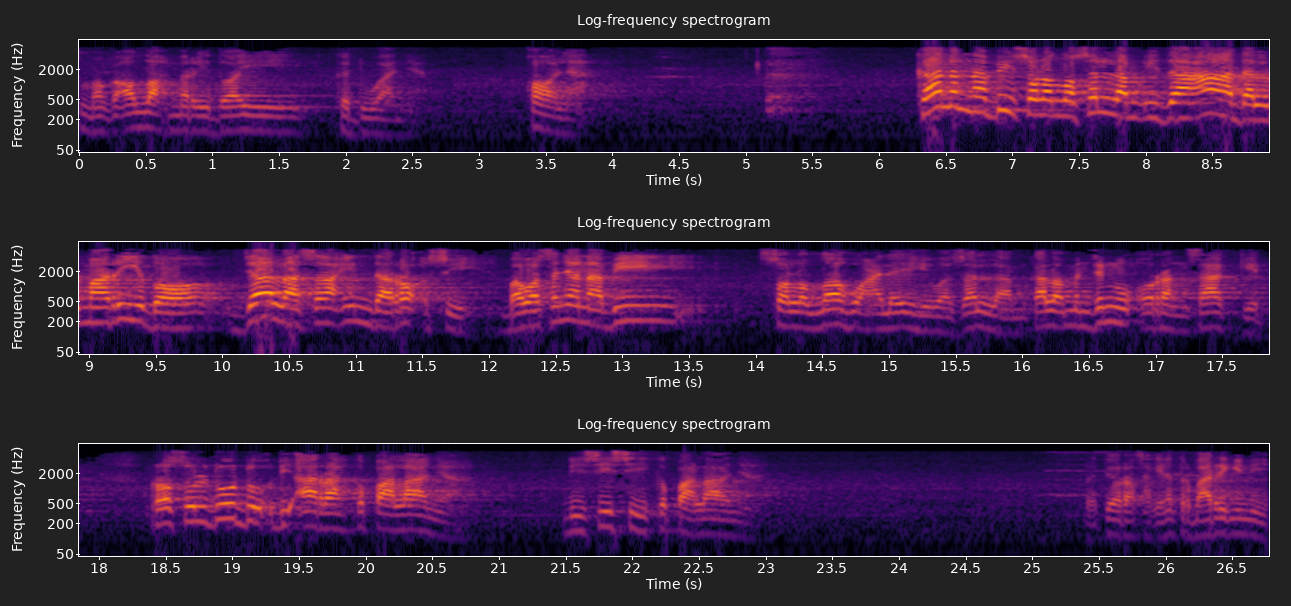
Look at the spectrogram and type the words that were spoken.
semoga Allah meridhai keduanya. Qala Karena Nabi sallallahu alaihi 'adal marida jalasa inda ra'si. Bahwasanya Nabi sallallahu alaihi wasallam kalau menjenguk orang sakit Rasul duduk di arah kepalanya, di sisi kepalanya. Berarti orang sakitnya terbaring ini,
